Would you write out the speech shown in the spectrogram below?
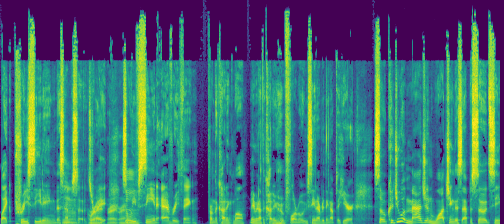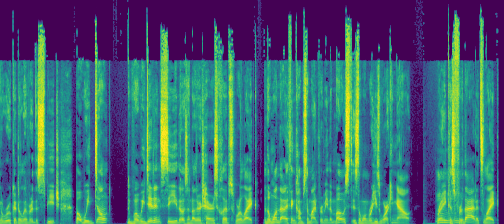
like preceding this mm, episode, right? right, right, right. So Mm. we've seen everything from the cutting, well, maybe not the cutting room floor, but we've seen everything up to here. So could you imagine watching this episode, seeing Ruka deliver the speech, but we don't, but we didn't see those another terrace clips were like the one that I think comes to mind for me the most is the one where he's working out, right? Because for mm-hmm. that, it's like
